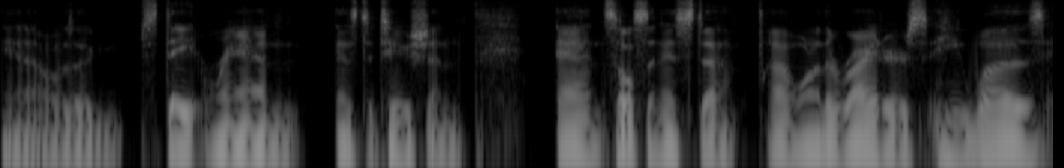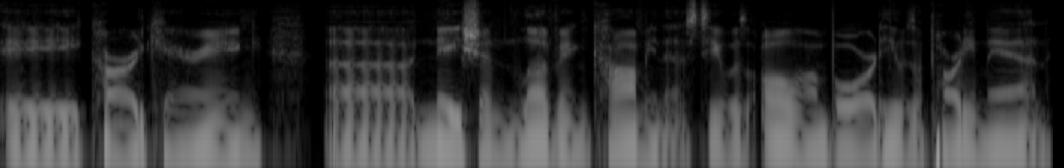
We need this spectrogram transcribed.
you know, it was a state-ran institution. And Solzhenitsyn, uh, one of the writers, he was a card-carrying, uh, nation-loving communist. He was all on board. He was a party man.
